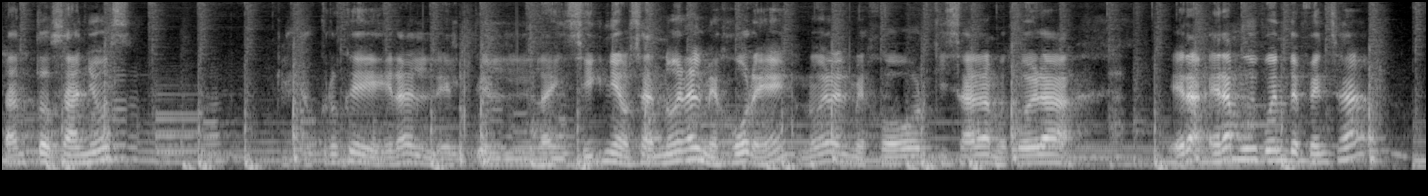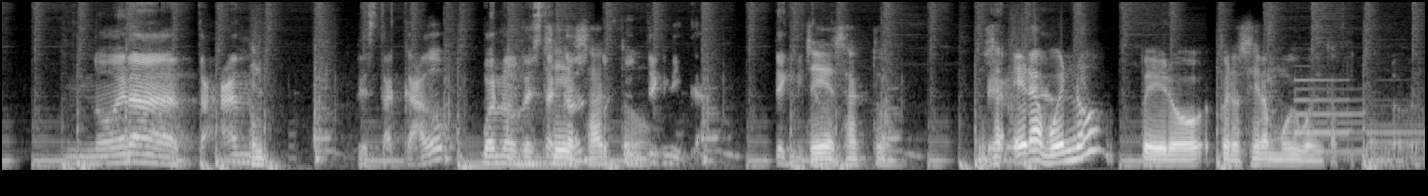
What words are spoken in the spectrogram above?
tantos años. que Yo creo que era el- el- el- la insignia, o sea, no era el mejor, ¿eh? No era el mejor, quizá a lo mejor era, era, era muy buen defensa, no era tan El- destacado, bueno, destacado en exacto. cuestión técnica, técnica. Sí, exacto. O sea, Pero- era bueno, pero, pero sí era muy buen capitán, la verdad.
